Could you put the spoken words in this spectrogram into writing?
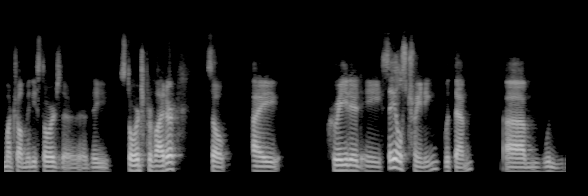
Montreal Mini Storage, the the storage provider. So I created a sales training with them um, when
